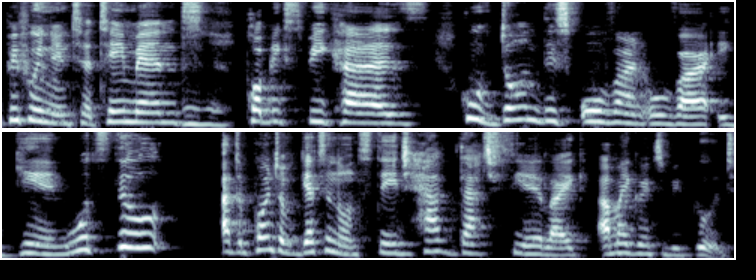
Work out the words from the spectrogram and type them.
people in entertainment, Mm-hmm. public speakers who've done this over and over again would still at the point of getting on stage have that fear like am i going to be good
